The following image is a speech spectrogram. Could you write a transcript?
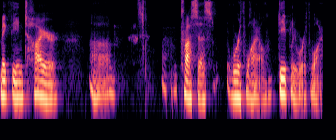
make the entire uh, process worthwhile, deeply worthwhile.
